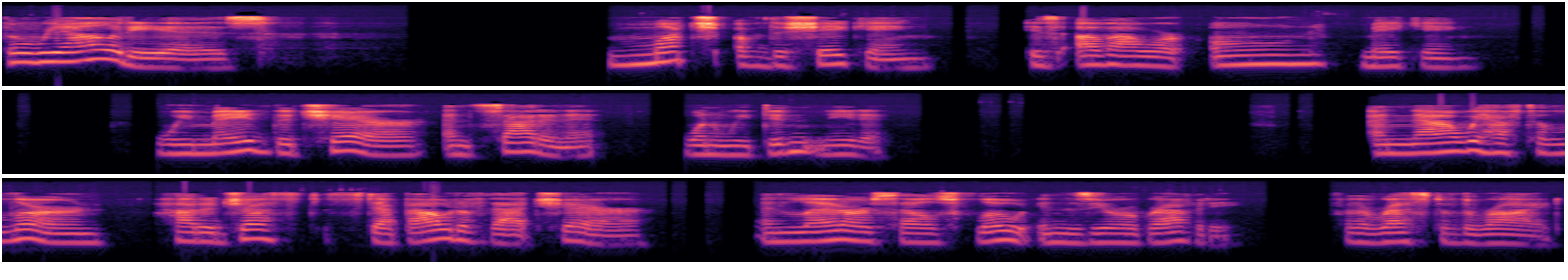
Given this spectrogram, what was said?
the reality is much of the shaking is of our own making. We made the chair and sat in it when we didn't need it. And now we have to learn how to just step out of that chair and let ourselves float in the zero gravity for the rest of the ride.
